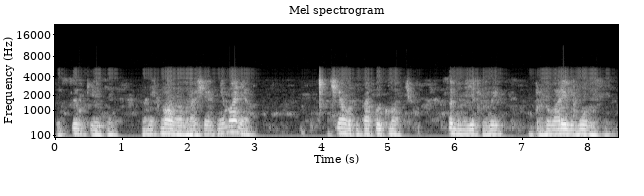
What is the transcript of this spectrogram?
То есть ссылки эти, на них мало обращают внимания, чем вот на такую кнопочку. Особенно если вы проговорили голосом.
